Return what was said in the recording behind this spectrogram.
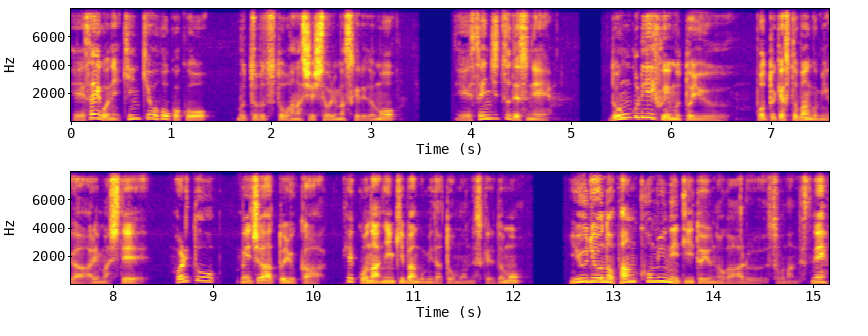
えー最後に近況報告をぶつぶつとお話ししておりますけれども、えー先日ですね、どんぐり FM というポッドキャスト番組がありまして、割とメジャーというか結構な人気番組だと思うんですけれども、有料のファンコミュニティというのがあるそうなんですね。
